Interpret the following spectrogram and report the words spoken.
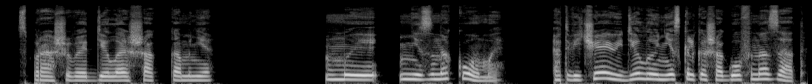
— спрашивает, делая шаг ко мне. «Мы не знакомы». Отвечаю и делаю несколько шагов назад,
